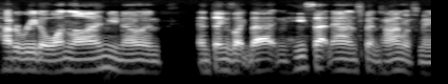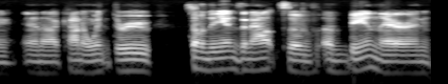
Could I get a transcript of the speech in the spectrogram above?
how to read a one line, you know, and and things like that. And he sat down and spent time with me, and I kind of went through some of the ins and outs of of being there. And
